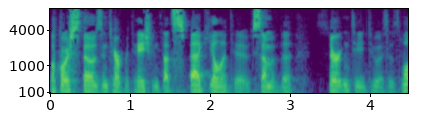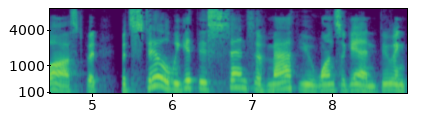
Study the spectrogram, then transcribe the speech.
Of course, those interpretations, that's speculative. Some of the certainty to us is lost. But, but still, we get this sense of Matthew once again doing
